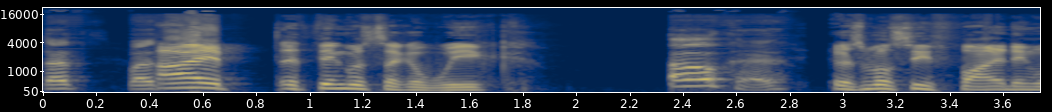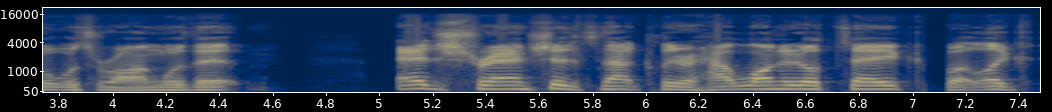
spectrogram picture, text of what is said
That's, that's I, I think it was like a week. oh, okay. It was mostly finding what was wrong with it. Edge transit, it's not clear how long it'll take, but like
